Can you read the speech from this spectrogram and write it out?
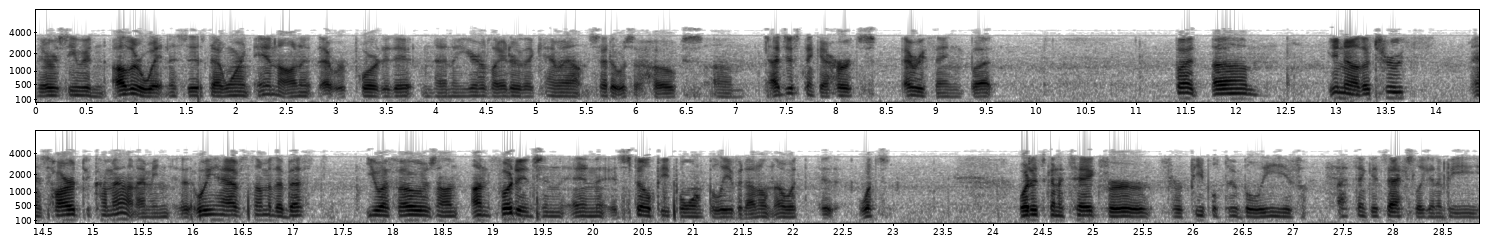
There was even other witnesses that weren't in on it that reported it and then a year later they came out and said it was a hoax. Um I just think it hurts everything but but um you know the truth is hard to come out. I mean we have some of the best UFOs on on footage and and it's still people won't believe it. I don't know what it, what's what it's going to take for for people to believe. I think it's actually going to be.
